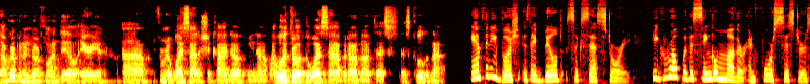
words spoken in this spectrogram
So I grew up in the North Lawndale area, uh, from the west side of Chicago. You know, I would throw up the west side, but I don't know if that's that's cool or not. Anthony Bush is a build success story. He grew up with a single mother and four sisters,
